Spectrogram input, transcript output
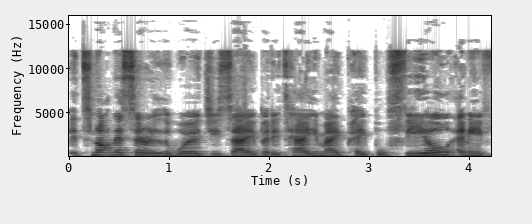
it's not necessarily the words you say, but it's how you made people feel. And if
